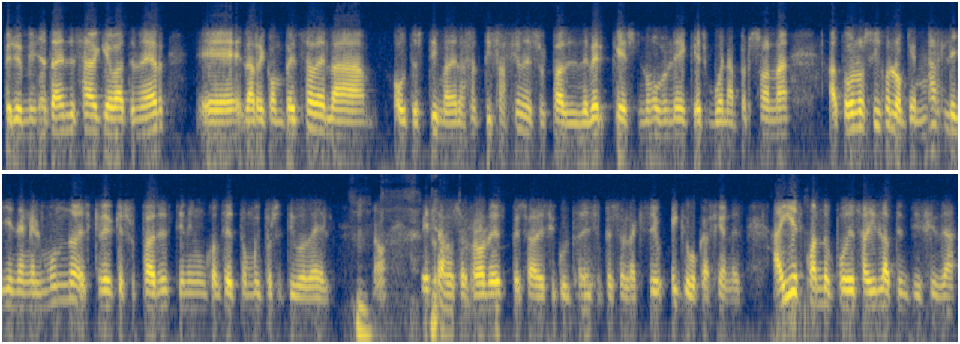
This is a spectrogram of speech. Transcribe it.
pero inmediatamente sabe que va a tener eh, la recompensa de la autoestima, de la satisfacción de sus padres, de ver que es noble, que es buena persona. A todos los hijos lo que más le llena en el mundo es creer que sus padres tienen un concepto muy positivo de él, ¿no? Hmm. Pese a los errores, pese a las dificultades y pese a las equivocaciones. Ahí es cuando puede salir la autenticidad.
